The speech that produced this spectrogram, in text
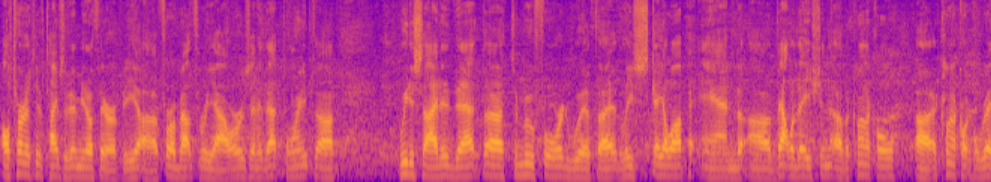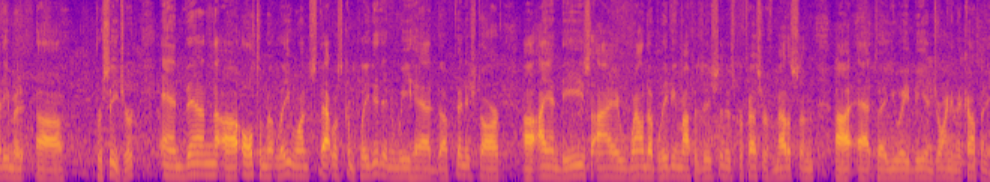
alternative types of immunotherapy uh, for about three hours. And at that point, uh, we decided that uh, to move forward with uh, at least scale up and uh, validation of a clinical, uh, a clinical ready uh, procedure. And then uh, ultimately, once that was completed and we had finished our INDs, I wound up leaving my position as professor of medicine at UAB and joining the company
